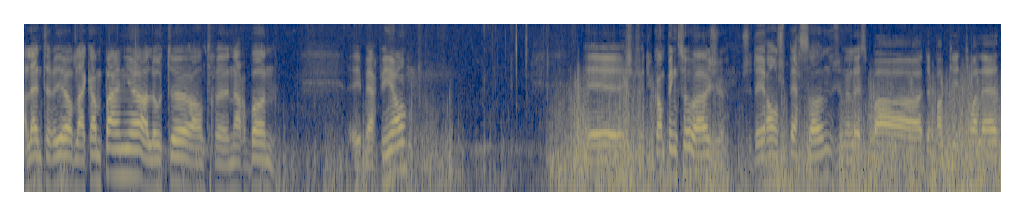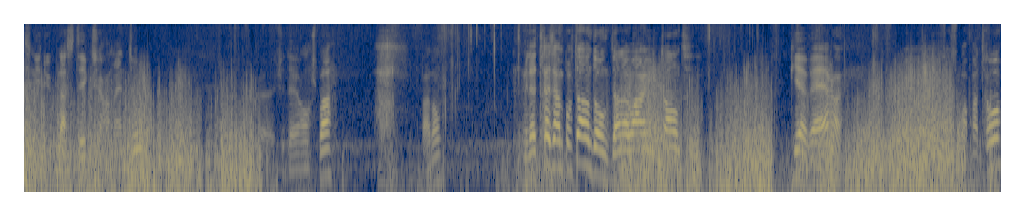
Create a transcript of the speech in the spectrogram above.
à l'intérieur de la campagne, à l'auteur entre Narbonne et Perpignan. Et je fais du camping sauvage. Je dérange personne. Je ne laisse pas de papier de toilette ni du plastique. Je ramène tout pas. Pardon. Il est très important donc d'en avoir une tente qui est vert. Ça se voit pas trop.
